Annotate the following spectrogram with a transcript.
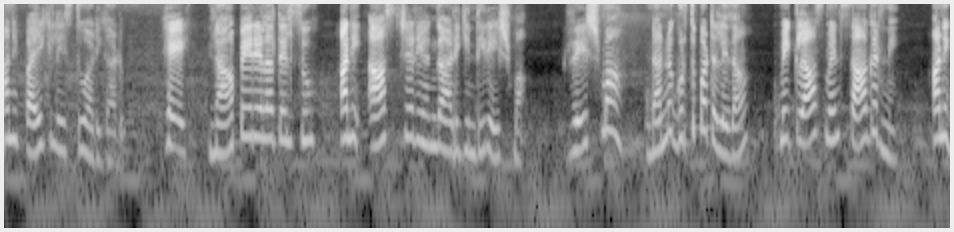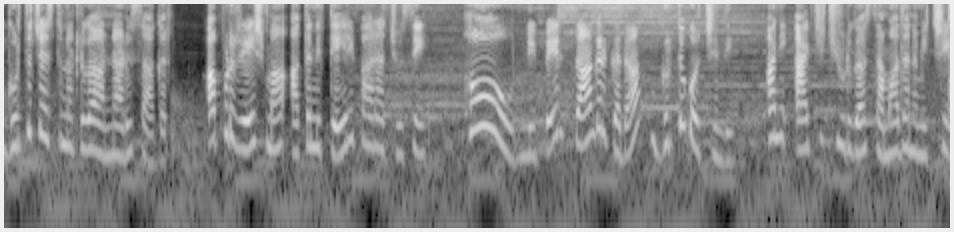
అని పైకి లేస్తూ అడిగాడు. హే నా పేరెలా తెలుసు? అని ఆశ్చర్యంగా అడిగింది రేష్మ. రేష్మా నన్ను గుర్తుపట్టలేదా? మీ క్లాస్మేట్ సాగర్ని? అని గుర్తు చేస్తున్నట్లుగా అన్నాడు సాగర్. అప్పుడు రేష్మ అతన్ని తేరిపారా చూసి హో నీ పేరు సాగర్ కదా గుర్తుకొచ్చింది అని యాటిట్యూడ్గా సమాధానమిచ్చి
